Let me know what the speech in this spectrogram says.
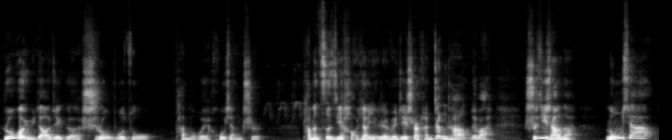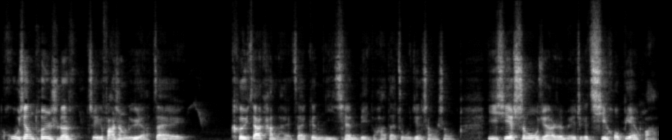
如果遇到这个食物不足，他们会互相吃，他们自己好像也认为这事儿很正常，对吧？实际上呢，龙虾互相吞食的这个发生率啊，在科学家看来，在跟以前比的话，在逐渐上升。一些生物学家认为，这个气候变化，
